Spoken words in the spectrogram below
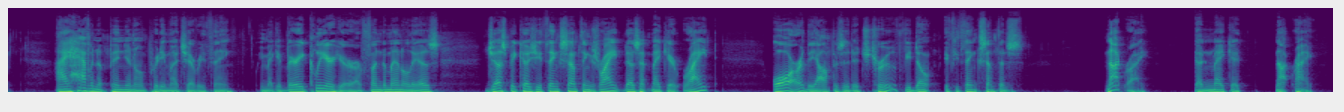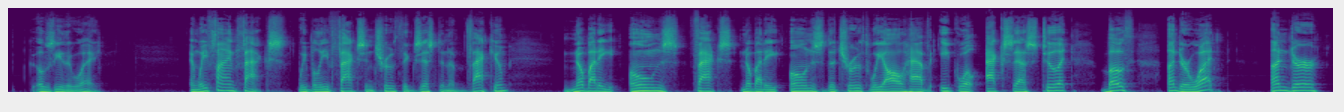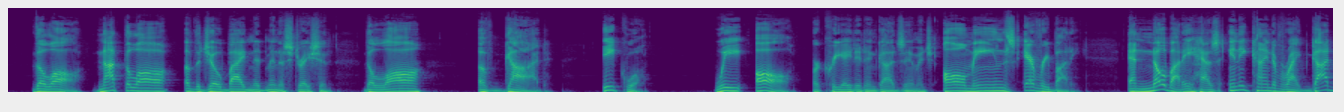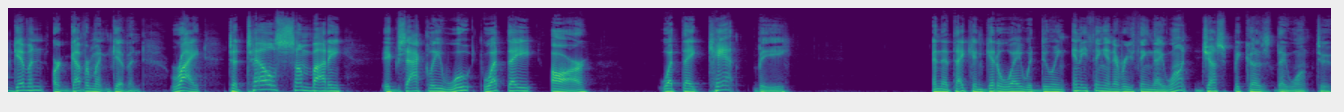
I have an opinion on pretty much everything. We make it very clear here. Our fundamental is just because you think something's right doesn't make it right. Or the opposite, it's true. If you don't, if you think something's not right, doesn't make it not right. Goes either way. And we find facts. We believe facts and truth exist in a vacuum. Nobody owns facts. Nobody owns the truth. We all have equal access to it, both under what? Under the law, not the law of the Joe Biden administration, the law of God. Equal. We all are created in God's image. All means everybody. And nobody has any kind of right, God given or government given, right to tell somebody exactly what they are, what they can't be, and that they can get away with doing anything and everything they want just because they want to.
